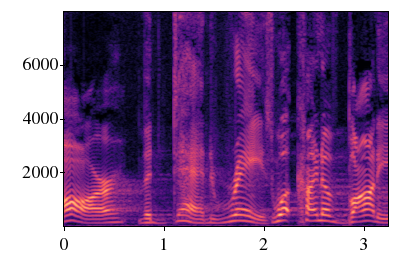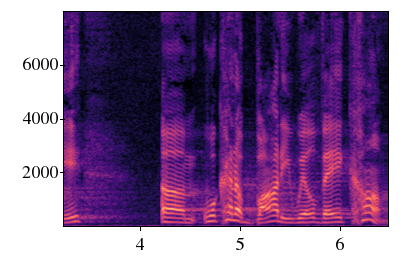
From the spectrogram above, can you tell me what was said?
are the dead raised? What kind of body, um, what kind of body will they come?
